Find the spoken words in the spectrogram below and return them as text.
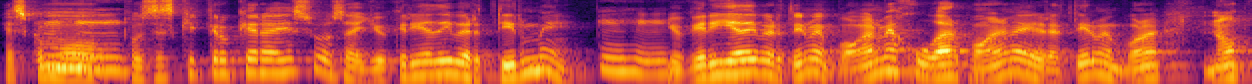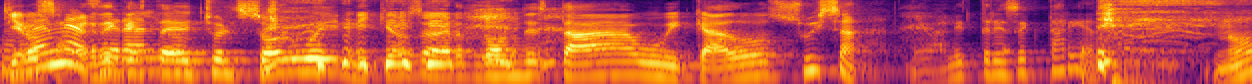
es como, pues es que creo que era eso, o sea, yo quería divertirme. Yo quería divertirme. Pónganme a jugar, pónganme a divertirme. No quiero saber de qué está hecho el sol, güey, ni quiero saber dónde está ubicado Suiza. Me vale tres hectáreas, ¿no?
